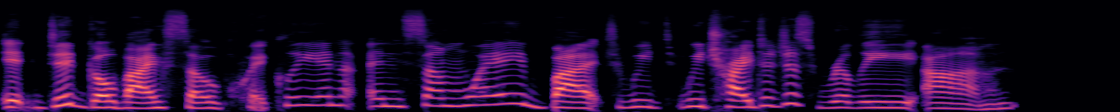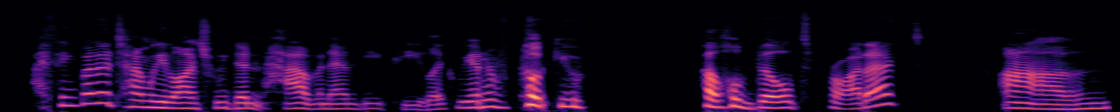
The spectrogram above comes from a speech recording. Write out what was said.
it did go by so quickly in in some way, but we we tried to just really um I think by the time we launched we didn't have an MVP. Like we had a really well built product. Um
